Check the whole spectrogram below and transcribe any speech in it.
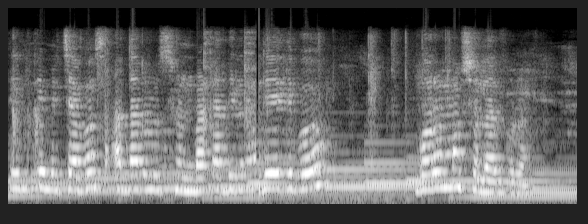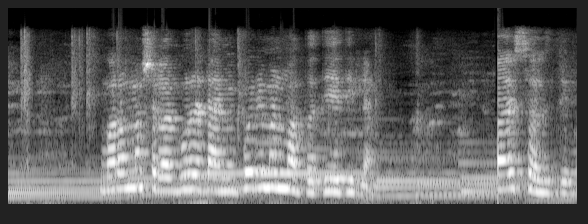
তিন টেবিল চামচ আদা, রসুন বাটা দিলাম দিয়ে দিব গরম মশলার গুঁড়া। গরম মশলার গুঁড়াটা আমি পরিমাণ মতো দিয়ে দিলাম। সয়া সস দিব।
